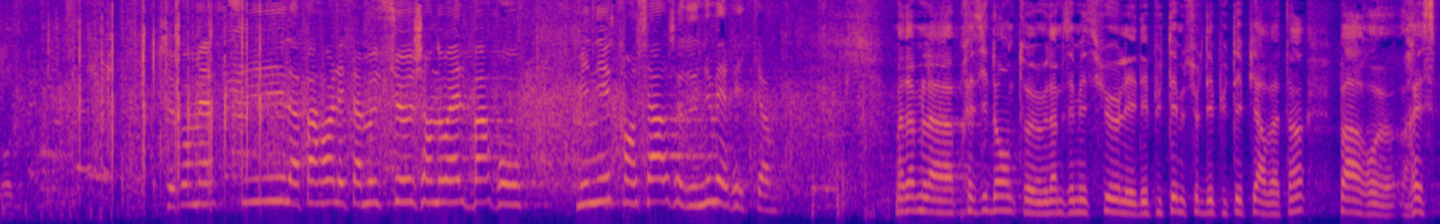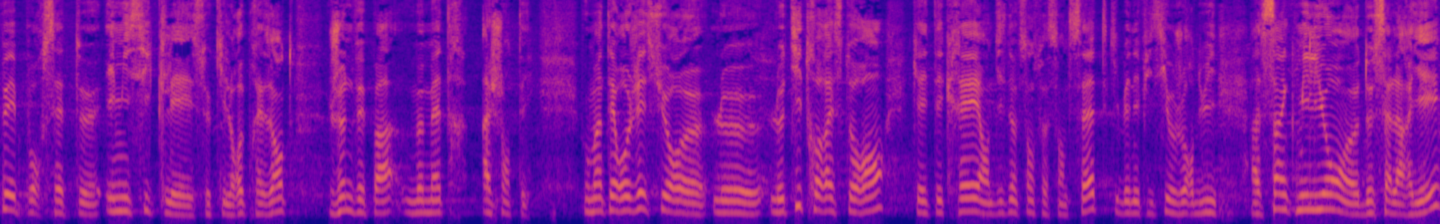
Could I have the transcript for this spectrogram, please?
Je vous remercie. La parole est à Monsieur Jean-Noël Barrot, ministre en charge du numérique. Madame la Présidente, euh, Mesdames et Messieurs les députés, Monsieur le député Pierre Vatin, par euh, respect pour cet euh, hémicycle et ce qu'il représente, je ne vais pas me mettre à chanter. Vous m'interrogez sur le, le, titre restaurant qui a été créé en 1967, qui bénéficie aujourd'hui à 5 millions euh, de salariés,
